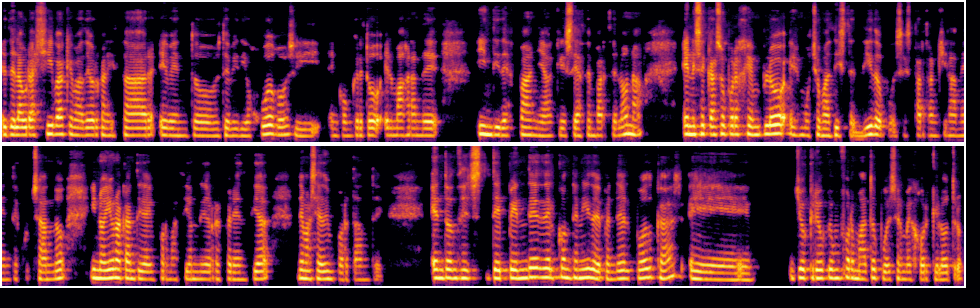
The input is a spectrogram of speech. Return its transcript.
el de Laura Shiva, que va de organizar eventos de videojuegos y en concreto el más grande indie de España que se hace en Barcelona. En ese caso, por ejemplo, es mucho más distendido, pues estar tranquilamente escuchando y no hay una cantidad de información ni de referencia demasiado importante. Entonces, depende del contenido, depende del podcast. Eh, yo creo que un formato puede ser mejor que el otro.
